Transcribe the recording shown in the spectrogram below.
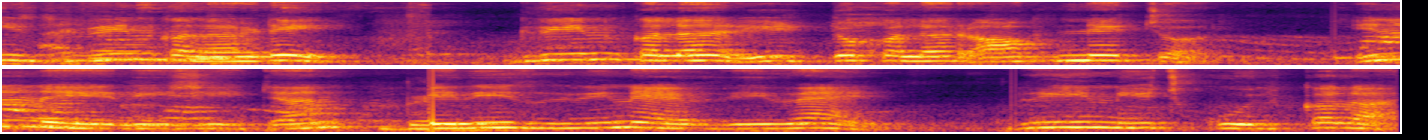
is green color day. Green color is the color of nature. In rainy season, there is green everywhere. Green is cool color.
